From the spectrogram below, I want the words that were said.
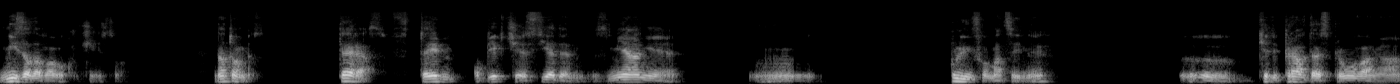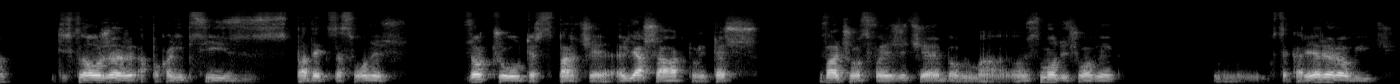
mi zadawał okrucieństwo. Natomiast teraz w tym obiekcie S1, zmianie um, pól informacyjnych, y, kiedy prawda jest promowana, disclosure, apokalipsis, spadek zasłony z, oczu, też wsparcie Eliasza, który też walczył o swoje życie, bo ma, on jest młody człowiek, mm, chce karierę robić.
